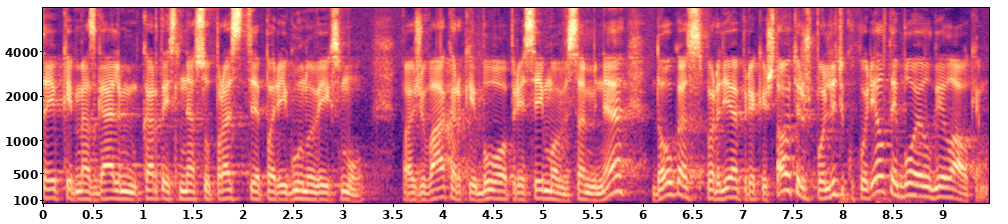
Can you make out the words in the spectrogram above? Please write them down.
taip, kaip mes galim kartais nesuprasti pareigūnų veiksmų. Pavyzdžiui, vakar, kai buvo prie Seimo visa minė, daug kas pradėjo priekaištauti priekaištauti ir iš politikų, kodėl tai buvo ilgai laukiama.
